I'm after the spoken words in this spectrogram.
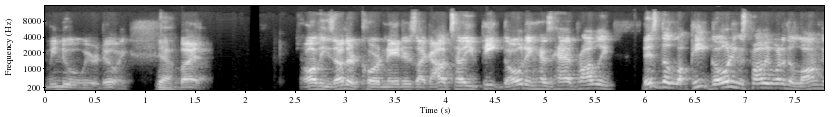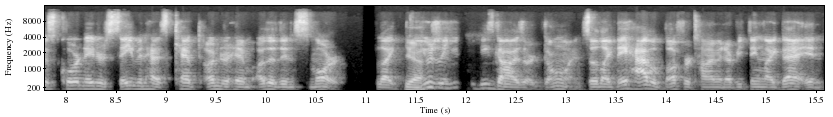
we knew what we were doing. Yeah. But all these other coordinators, like I'll tell you, Pete Golding has had probably this is the Pete Golding is probably one of the longest coordinators Saban has kept under him, other than Smart. Like yeah. usually these guys are gone. So like they have a buffer time and everything like that. And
